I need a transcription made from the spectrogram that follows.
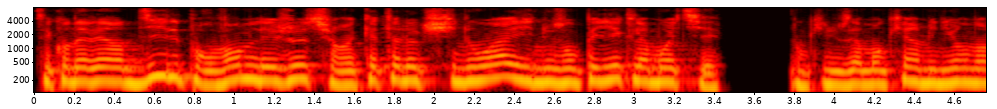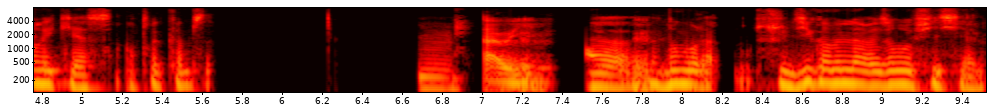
C'est qu'on avait un deal pour vendre les jeux sur un catalogue chinois et ils nous ont payé que la moitié. Donc, il nous a manqué un million dans les caisses, un truc comme ça. Ah oui. Euh, Ouais. Donc voilà, je dis quand même la raison officielle.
